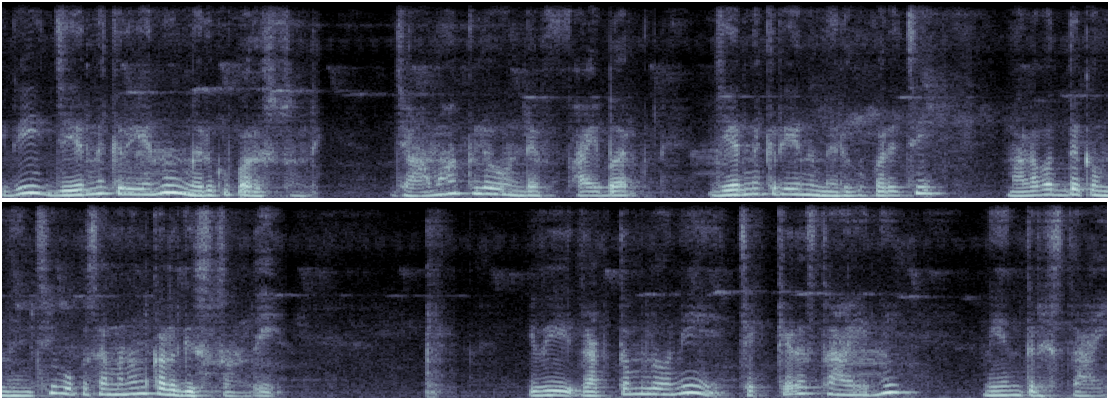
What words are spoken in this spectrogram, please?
ఇది జీర్ణక్రియను మెరుగుపరుస్తుంది. జామాకులో ఉండే ఫైబర్ జీర్ణక్రియను మెరుగుపరిచి మలబద్ధకం నుంచి ఉపశమనం కలిగిస్తుంది. ఇవి రక్తంలోని చక్కెర స్థాయిని నియంత్రిస్తాయి.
